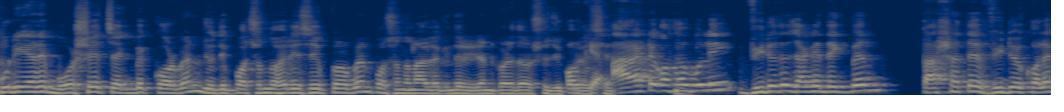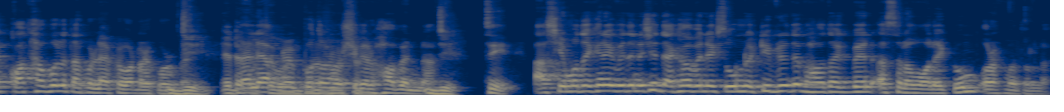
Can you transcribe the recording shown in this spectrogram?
কুরিয়ারে বসে চেক ব্যাক করবেন যদি পছন্দ হয় রিসিভ করবেন পছন্দ না হলে কিন্তু রিটার্ন করে দেওয়ার সুযোগ ওকে রয়েছে। আর একটা কথা বলি ভিডিওতে যাকে দেখবেন তার সাথে ভিডিও কলে কথা বলে তারপর ল্যাপটপ অর্ডার করবেন। তাহলে কোনো প্রতারণার শিকার হবেন না। জি। জি আজকের মতো এখানে বিদায় নিচ্ছি দেখা হবে নেক্সট অন্য একটি ভিডিওতে ভালো থাকবেন আসসালামু আলাইকুম ওরহমতুল্লাহ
